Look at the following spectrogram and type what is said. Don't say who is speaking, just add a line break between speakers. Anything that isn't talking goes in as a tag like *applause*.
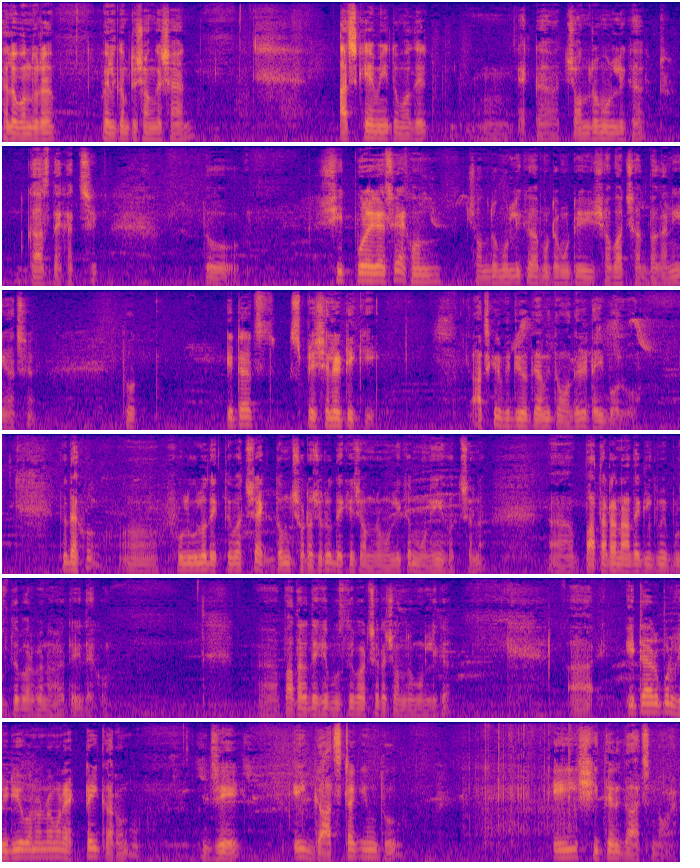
Hello বন্ধুরা welcome to সঙ্গে সায়ন। আজকে আমি তোমাদের একটা চন্দ্রমল্লিকার গাছ দেখাচ্ছি। তো শীত পড়ে গেছে, এখন চন্দ্রমল্লিকা মোটামুটি সবার ছাদ বাগানেই আছে। তো এটার স্পেশালিটি কী? আজকের ভিডিওতে আমি তোমাদের এটাই বলব। তো দেখো ফুলগুলো দেখতে পাচ্ছ, একদম ছোট ছোট, দেখে চন্দ্রমল্লিকা মনেই হচ্ছে না। পাতাটা না দেখলে তুমি বুঝতে পারবে না, হয়তো এই দেখো। পাতাটা দেখে বুঝতে পারছ এটা চন্দ্রমল্লিকা। এটার উপর ভিডিও বানানোর আমার একটাই কারণ যে এই গাছটা কিন্তু এই শীতের গাছ নয়।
